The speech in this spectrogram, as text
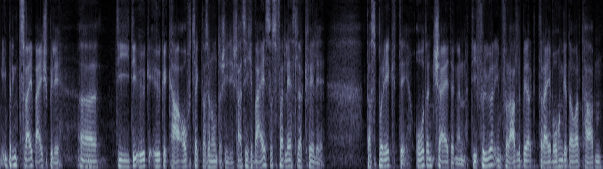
ich bringe zwei Beispiele äh, die die ÖGK aufzeigt, was ein Unterschied ist. Also ich weiß aus verlässlicher Quelle, dass Projekte oder Entscheidungen, die früher im Vorarlberg drei Wochen gedauert haben,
